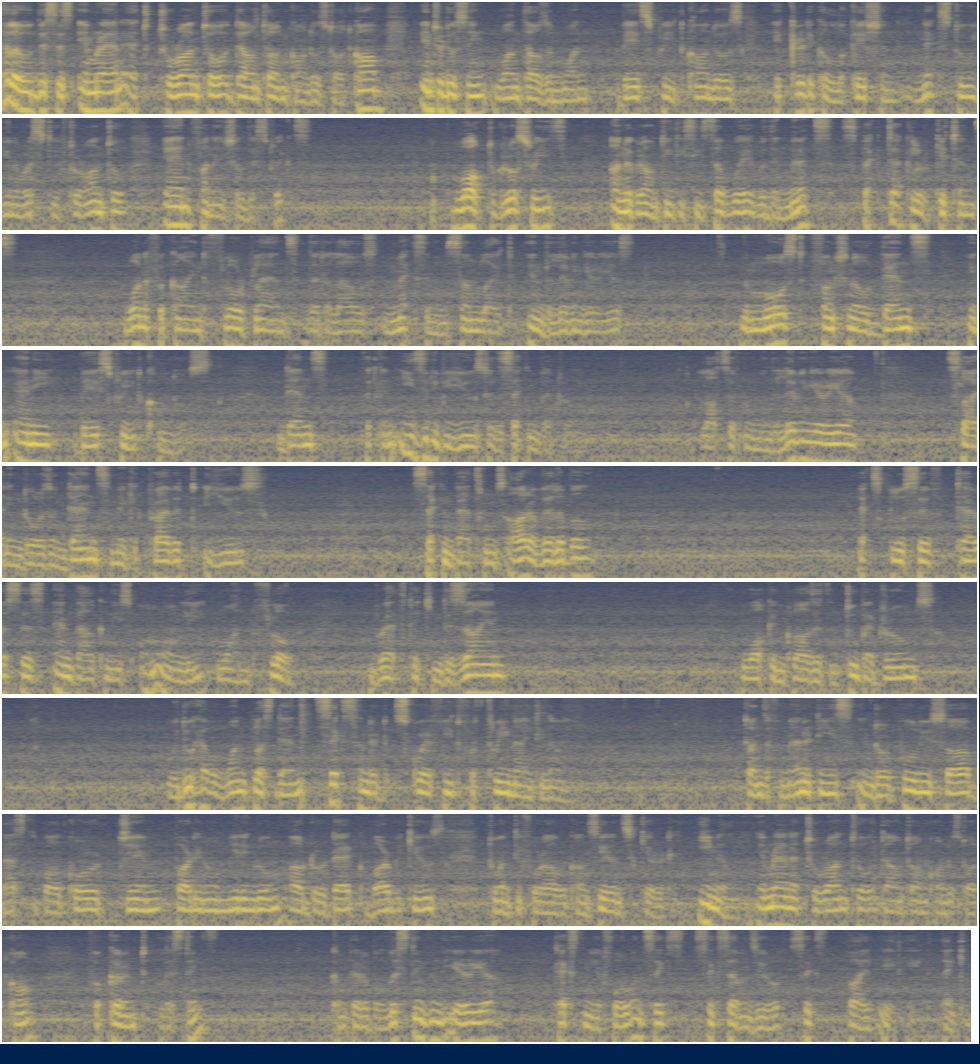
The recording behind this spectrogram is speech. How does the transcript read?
Hello, this is Imran at TorontoDowntownCondos.com introducing 1001 Bay Street Condos, a critical location next to University of Toronto and financial districts. Walk to groceries, underground TTC subway within minutes, spectacular kitchens, one-of-a-kind floor plans that allows maximum sunlight in the living areas, the most functional dens in any Bay Street condos. Dens that can easily be used as a second bedroom. Lots of room in the living area, sliding doors on dens make it private use. Second bathrooms are available. Exclusive terraces and balconies on only one floor. Breathtaking design, walk-in closets and two bedrooms, we do have a one plus den 600 square feet for 399 tons of amenities indoor pool you saw basketball court gym party room meeting room outdoor deck barbecues 24 hour concierge and security. Email me imran at toronto downtowncondos.com for current listings comparable listings in the area. Text me at 416 670 6588 thank you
